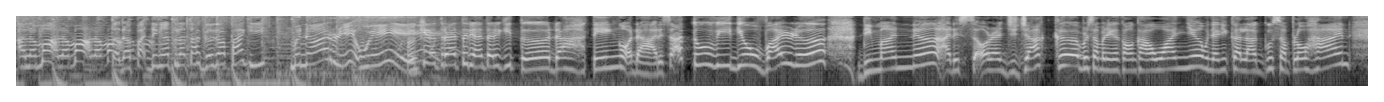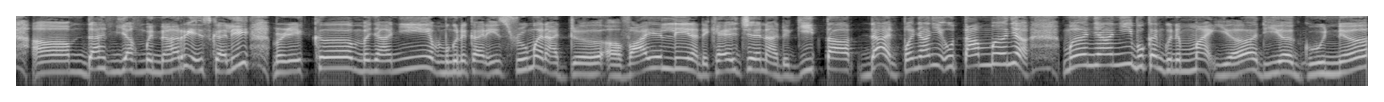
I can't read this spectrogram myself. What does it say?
Alamak, alamak, alamak. Tak dapat dengar telatah gegar pagi. Menarik weh. Mungkin rata-rata di antara kita dah tengok dah ada satu video viral di mana ada seorang jejaka bersama dengan kawan-kawannya menyanyikan lagu samplohan um, dan yang menarik sekali mereka menyanyi menggunakan instrumen ada uh, violin, ada cajun, ada gitar dan penyanyi utamanya menyanyi bukan guna mic ya, dia guna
